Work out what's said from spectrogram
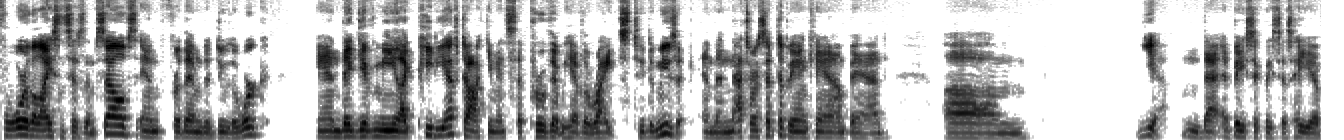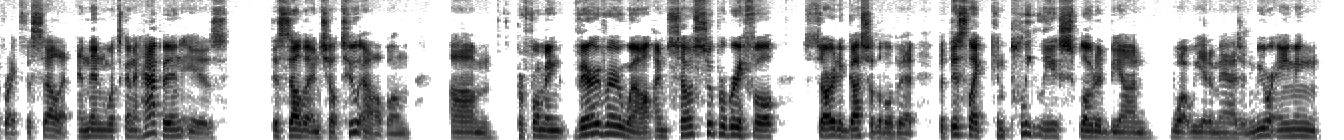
for the licenses themselves and for them to do the work. And they give me like PDF documents that prove that we have the rights to the music. And then that's what I sent to Bandcamp and um, yeah, that basically says, hey, you have rights to sell it. And then what's going to happen is this Zelda and Chill 2 album um, performing very, very well. I'm so super grateful. Sorry to gush a little bit, but this like completely exploded beyond what we had imagined. We were aiming.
